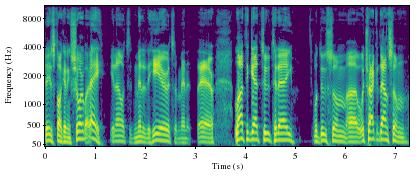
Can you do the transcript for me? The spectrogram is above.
Days start getting shorter, but hey, you know, it's a minute here, it's a minute there. A lot to get to today. We'll do some, uh, we're tracking down some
